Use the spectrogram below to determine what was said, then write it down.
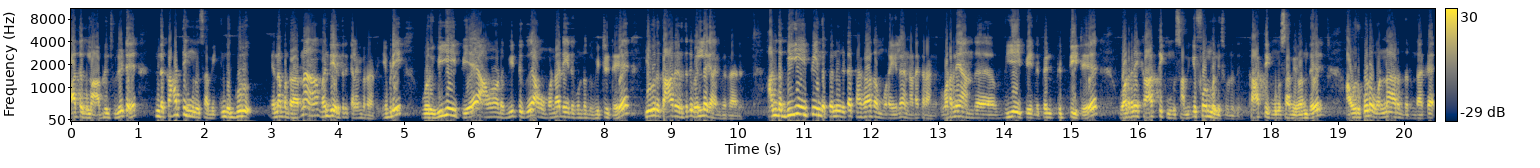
பாத்துக்குமா அப்படின்னு சொல்லிட்டு இந்த கார்த்திக் முனுசாமி இந்த குரு என்ன பண்றாருன்னா வண்டி எடுத்துட்டு கிளம்புறாரு. எப்படி? ஒரு விஐபிய அவனோட வீட்டுக்கு அவன் முன்னாடி கொண்டு வந்து விட்டுட்டு இவர் கார் எடுத்துட்டு வெளில கிளம்பிடுறாரு. அந்த விஐபி இந்த பெண்ணுகிட்ட தகாத முறையில நடக்கிறாங்க. உடனே அந்த விஐபி இந்த பெண் திட்டிட்டு உடனே கார்த்திக் முனுசாமிக்கு ஃபோன் பண்ணி சொல்லுது. கார்த்திக் முனுசாமி வந்து அவர் கூட ஒன்னா இருந்திருந்தாக்க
